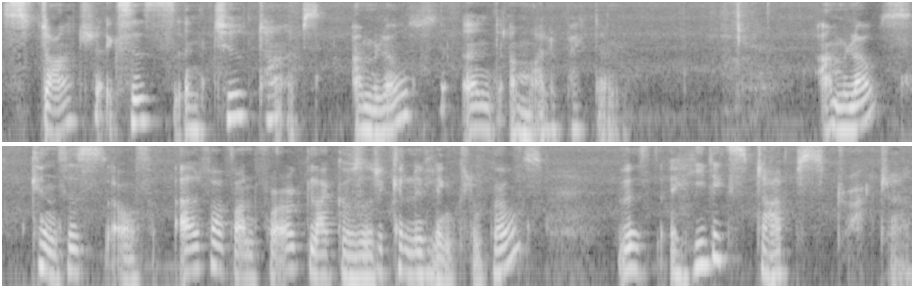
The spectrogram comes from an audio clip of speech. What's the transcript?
Starch exists in two types, amylose and amylopectin. Amylose consists of alpha-1,4 glycosidically linked glucose with a helix-type structure.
